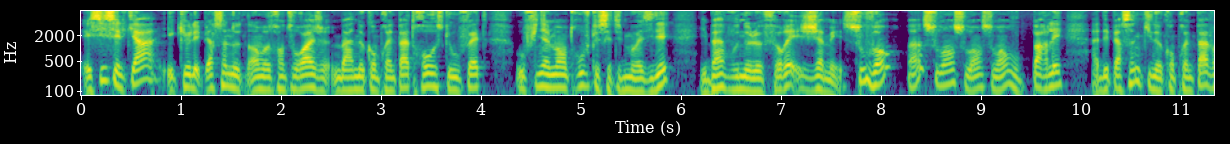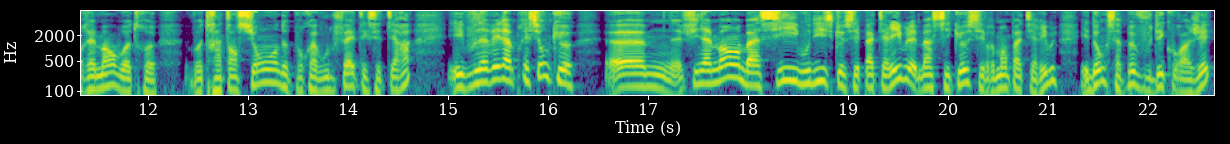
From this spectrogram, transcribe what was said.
Et si c'est le cas et que les personnes dans votre entourage bah, ne comprennent pas trop ce que vous faites ou finalement trouvent que c'est une mauvaise idée, et eh ben vous ne le ferez jamais. Souvent, hein, souvent, souvent, souvent, vous parlez à des personnes qui ne comprennent pas vraiment votre votre intention, de pourquoi vous le faites, etc. Et vous avez l'impression que euh, finalement, bah, s'ils vous disent que c'est pas terrible, ben c'est que c'est vraiment pas terrible, et donc ça peut vous décourager.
